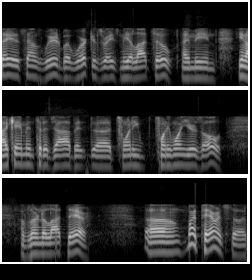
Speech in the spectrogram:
say it, it sounds weird, but work has raised me a lot too. I mean, you know, I came into the job at uh, 20, 21 years old. I've learned a lot there. Uh, my parents, though,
